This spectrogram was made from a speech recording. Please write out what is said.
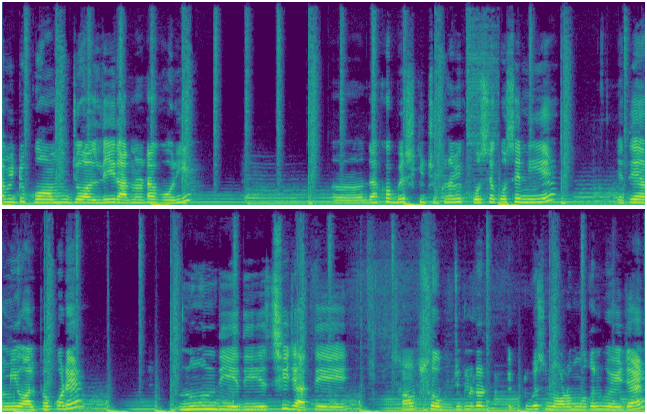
আমি একটু কম জল দিয়ে রান্নাটা করি। দেখো বেশ কিছুক্ষণ আমি কষে কষে নিয়ে এতে আমি অল্প করে নুন দিয়ে দিয়েছি যাতে সব সবজিগুলো একটু বেশ নরম মতন হয়ে যায়।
